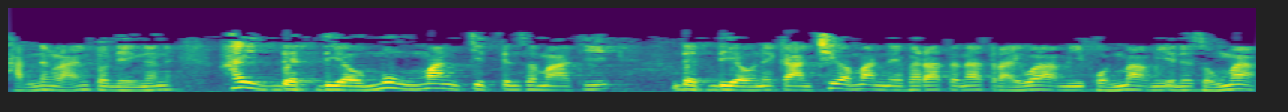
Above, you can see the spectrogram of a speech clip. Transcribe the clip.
ขันทั้งหลายของตนเองนั้น ให้เด็ดเดี่ยวมุ่งมั่นจิตเป็นสมาธิ เด็ดเดี่ยวในการเชื่อมั่นในพระรัตนตรัยว่ามีผลมากมีอเนกสงมาก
